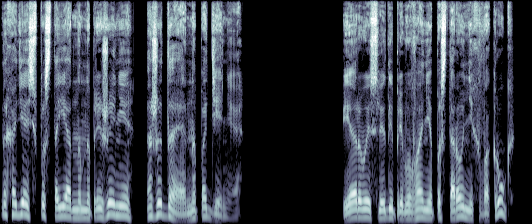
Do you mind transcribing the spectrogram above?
находясь в постоянном напряжении, ожидая нападения. Первые следы пребывания посторонних вокруг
